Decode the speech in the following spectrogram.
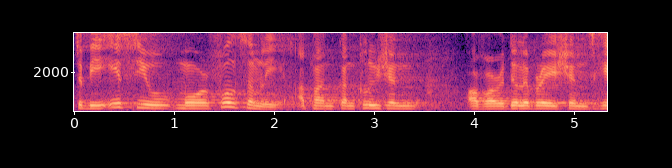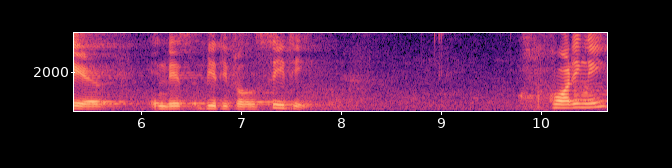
to be issued more fulsomely upon conclusion of our deliberations here in this beautiful city. Accordingly,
